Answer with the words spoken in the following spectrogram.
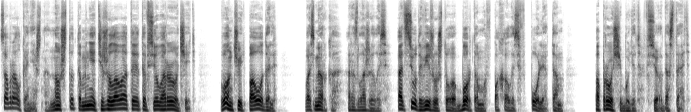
Соврал, конечно, но что-то мне тяжеловато это все ворочать. Вон чуть поодаль восьмерка разложилась. Отсюда вижу, что бортом впахалась в поле. Там попроще будет все достать.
